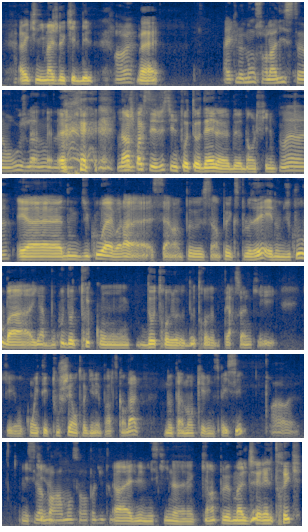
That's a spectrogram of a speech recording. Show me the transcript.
Avec une image de Kill Bill. Ah ouais? Ouais. Avec le nom sur la liste en rouge là, non de- non, je crois que c'est juste une photo d'elle euh, de- dans le film. Ouais, ouais. Et euh, donc du coup, ouais, voilà, c'est un peu, c'est un peu explosé. Et donc du coup, bah, il y a beaucoup d'autres trucs, qu'on, d'autres, d'autres personnes qui, qui, ont- qui ont été touchées entre guillemets par le scandale, notamment Kevin Spacey, Ah ouais. Lui, miskin. apparemment, ça va pas du tout. Ouais, lui, miskin, euh, qui a un peu mal géré le truc,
